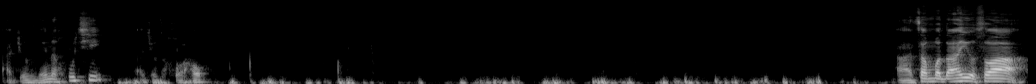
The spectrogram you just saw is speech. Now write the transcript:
啊，就是人的呼吸啊，就是火候啊。张伯端又说啊，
